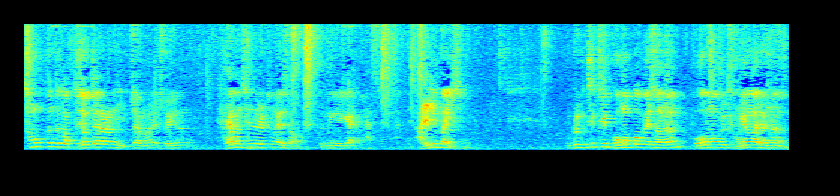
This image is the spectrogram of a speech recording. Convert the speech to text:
사모펀드가 부적절하는 입장을 저희는 다양한 채널을 통해서 금융에게 알린 바 있습니다. 그리고 특히 보험업법에서는 보험업을 경영하려는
